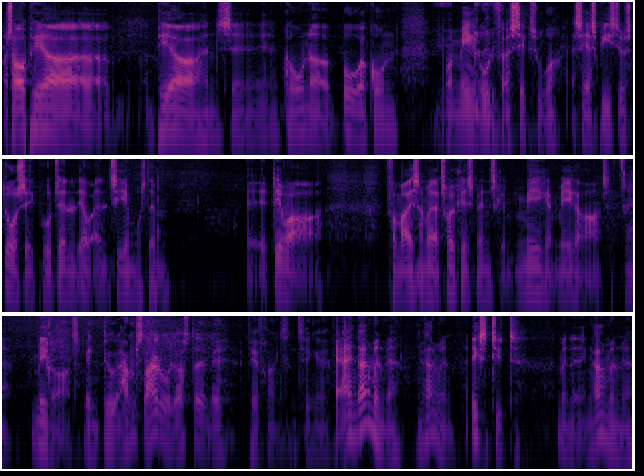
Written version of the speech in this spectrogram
Og så var Per og, per og hans øh, kone og Bo og konen, det var mega gode de første seks uger. Altså, jeg spiste jo stort set på hotellet. Jeg var altid hjemme hos dem. Øh, det var for mig, som er tryghedsmenneske, mega, mega rart. Ja. Mega rart. Men du, ham snakker du vel også stadig med, Per Fransen, tænker jeg. Ja, en gang imellem, ja. En gang imellem. Ikke så tit, men øh, en gang imellem, ja.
